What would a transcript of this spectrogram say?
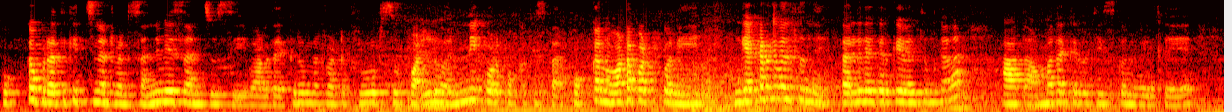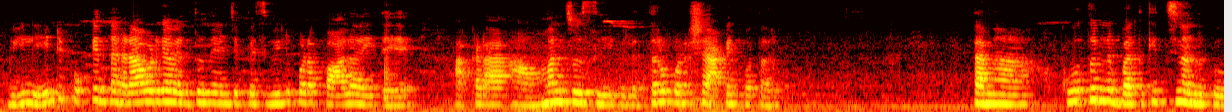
కుక్క బ్రతికిచ్చినటువంటి సన్నివేశాన్ని చూసి వాళ్ళ దగ్గర ఉన్నటువంటి ఫ్రూట్స్ పళ్ళు అన్నీ కూడా కుక్కకి ఇస్తారు. కుక్క నోట పట్టుకొని ఇంకెక్కడికి వెళ్తుంది? తల్లి దగ్గరికి వెళ్తుంది కదా? ఆ అమ్మ దగ్గరికి తీసుకొని వెళ్తే వీళ్ళు ఏంటి కుక్క ఇంత హడావుడిగా వెళ్తుంది అని చెప్పేసి వీళ్ళు కూడా ఫాలో అయితే అక్కడ ఆ అమ్మని చూసి వీళ్ళిద్దరూ కూడా షాక్ అయిపోతారు. తన కూతుర్ని బతికించినందుకు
